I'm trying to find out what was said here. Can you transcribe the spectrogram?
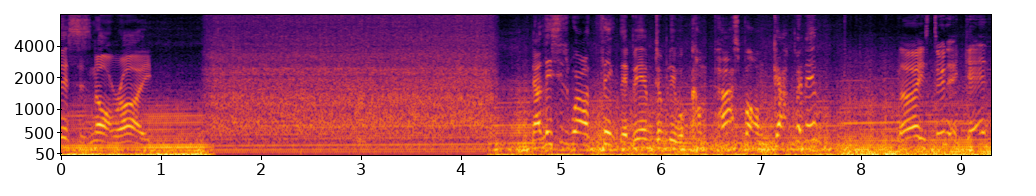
This is not right. Now this is where I'd think the BMW will come past, but I'm gapping him. no, he's doing it again.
